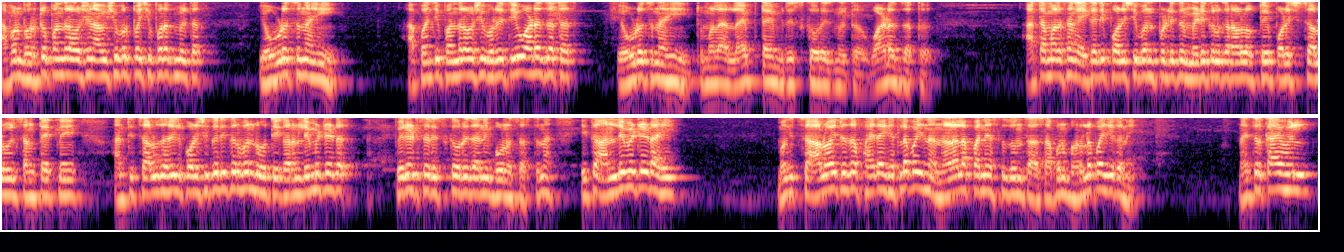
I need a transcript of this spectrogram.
आपण भरतो पंधरा वर्षांनी आयुष्यभर पैसे परत मिळतात. एवढंच नाही. आपण जे पंधरा वर्षे भरले ते वाढत जातात. एवढंच नाही तुम्हाला लाईफ टाईम रिस्क कव्हरेज मिळतं वाढत जातं. आता मला सांगा एखादी पॉलिसी बंद पडली तर मेडिकल करावं लागते पॉलिसी चालू होईल सांगता येत नाही. आणि ती चालू झालेली पॉलिसी कधी तर बंद होते कारण लिमिटेड पिरियडचं रिस्क कव्हरेज आणि बोनस असतं ना. इथं अनलिमिटेड आहे. मग चालू आहे त्याचा फायदा घेतला पाहिजे ना. नळाला पाणी असतं दोन तास आपण भरलं पाहिजे का नाही? नाहीतर काय होईल?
